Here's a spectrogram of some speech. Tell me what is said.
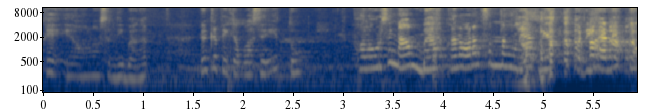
kayak ya Allah sedih banget dan ketika posting itu followersnya nambah karena orang seneng lihat lihat kepedihan itu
